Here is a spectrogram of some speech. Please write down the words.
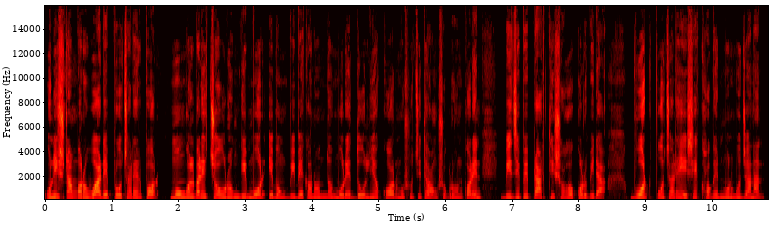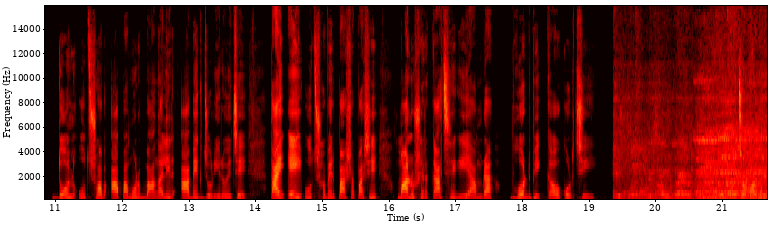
উনিশ নম্বর ওয়ার্ডে প্রচারের পর মঙ্গলবাড়ি চৌরঙ্গি মোড় এবং বিবেকানন্দ মোড়ে দলীয় কর্মসূচিতে অংশগ্রহণ করেন বিজেপি প্রার্থী সহ কর্মীরা। ভোট প্রচারে এসে খগেন মুর্মু জানান, দোল উৎসব আপামর বাঙালির আবেগ জড়িয়ে রয়েছে। তাই এই উৎসবের পাশাপাশি মানুষের কাছে গিয়ে আমরা ভোট ভিক্ষাও করছি। যে আমাদের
